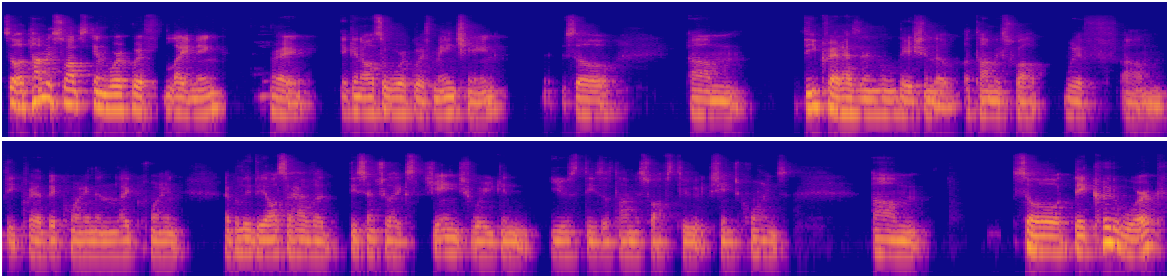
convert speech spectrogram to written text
So atomic swaps can work with Lightning, right? It can also work with main chain. So um, Decred has an implementation of atomic swap with um, Decred Bitcoin and Litecoin. I believe they also have a decentralized exchange where you can use these atomic swaps to exchange coins. Um, so they could work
